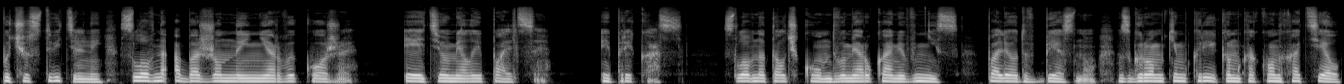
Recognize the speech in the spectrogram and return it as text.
по чувствительной, словно обожженные нервы кожи, и эти умелые пальцы, и приказ, словно толчком двумя руками вниз, полет в бездну, с громким криком, как он хотел,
